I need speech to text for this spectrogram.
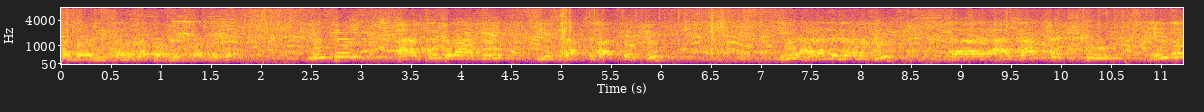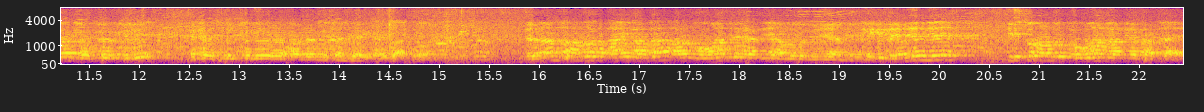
सब का प्रॉब्लम हो जाए। क्योंकि आज मैं थोड़ा आगे ये स्टाफ से बात करके ये आनंदगावती आज शाम तक तो एक और डॉक्टर के लिए अटैचमेंट के लिए ऑर्डर निकल जाएगा बात जन्म तो हम लोग भाई बाबा और भगवान से कर दिया हम लोग दुनिया में। लेकिन रहने में किसको हम लोग भगवान मानने पड़ता है?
